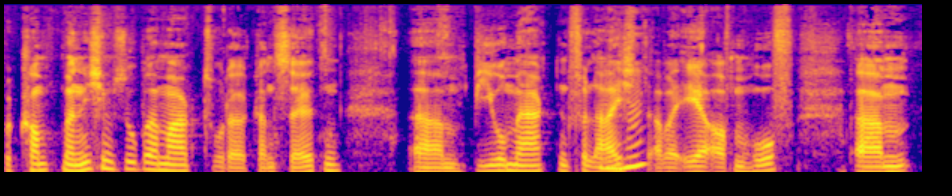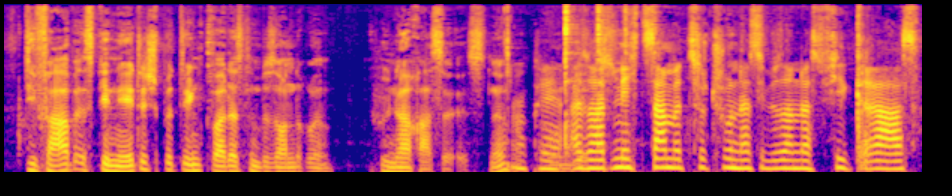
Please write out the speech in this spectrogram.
bekommt man nicht im Supermarkt oder ganz selten. Ähm, Biomärkten vielleicht, Mhm. aber eher auf dem Hof. Ähm, die Farbe ist genetisch bedingt, weil das eine besondere Hühnerrasse ist. Ne? Okay. Also hat nichts damit zu tun, dass sie besonders viel Gras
